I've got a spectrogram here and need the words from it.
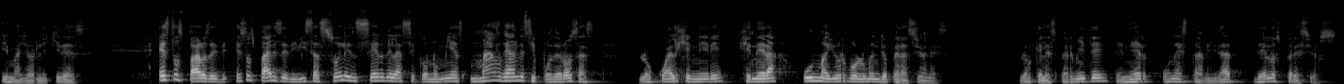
y mayor liquidez. Estos, pares de divisas suelen ser de las economías más grandes y poderosas, lo cual genera un mayor volumen de operaciones, lo que les permite tener una estabilidad de los precios.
